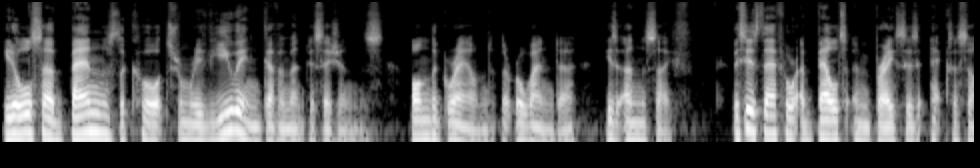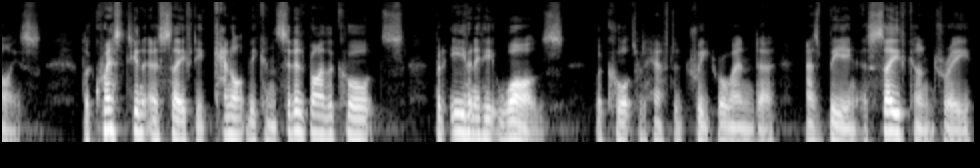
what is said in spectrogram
it also bans the courts from reviewing government decisions on the ground that Rwanda is unsafe. This is therefore a belt and braces exercise. The question of safety cannot be considered by the courts, but even if it was, the courts would have to treat Rwanda as being a safe country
